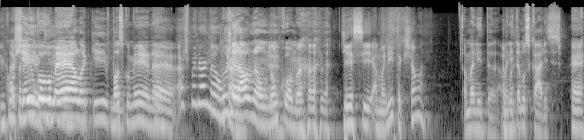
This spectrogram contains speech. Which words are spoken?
Encontrei achei um aqui- cogumelo aqui, posso comer, né? É, acho melhor não, no cara. geral, não, não É. coma. Que esse... A manita que chama? a manita, a manita muscaris. É,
